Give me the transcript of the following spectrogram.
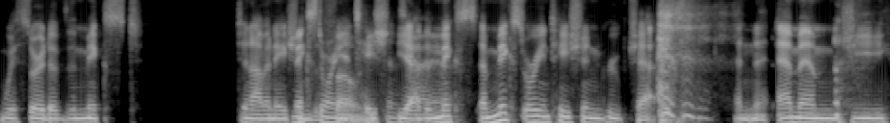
with sort of the mixed denominations Mixed orientations, Yeah, yeah, the yeah. mixed a mixed orientation group chat. An MMG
